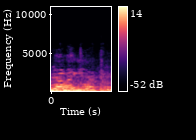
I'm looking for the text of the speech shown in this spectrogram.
कामयाब है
